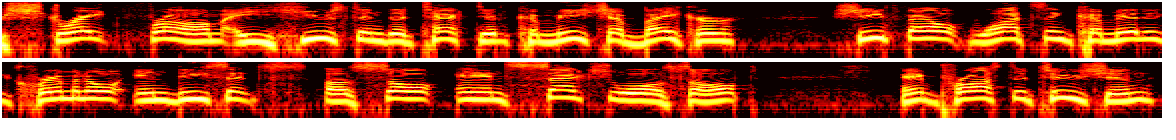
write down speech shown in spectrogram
straight from a Houston detective, Kamesha Baker. She felt Watson committed criminal indecent assault and sexual assault and prostitution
